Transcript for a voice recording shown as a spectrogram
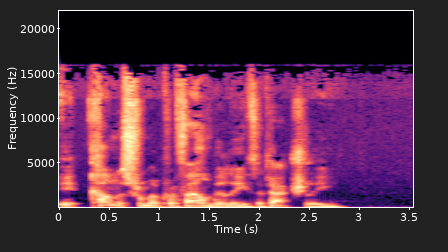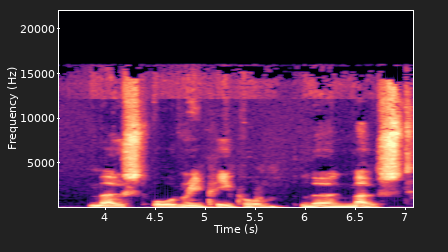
it comes from a profound belief that actually most ordinary people learn most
